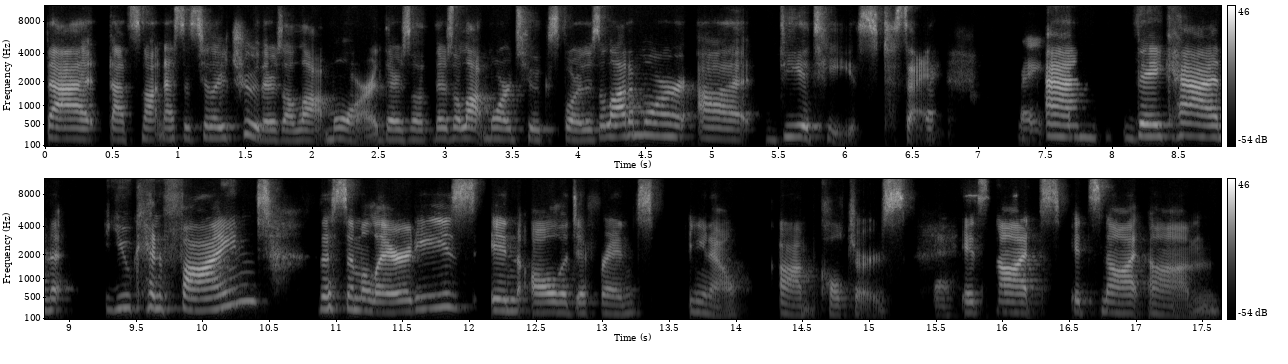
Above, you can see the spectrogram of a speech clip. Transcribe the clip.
that that's not necessarily true. There's a lot more. There's a there's a lot more to explore. There's a lot of more uh, deities to say. Right. And they can you can find the similarities in all the different you know um, cultures yes. it's not it's not um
